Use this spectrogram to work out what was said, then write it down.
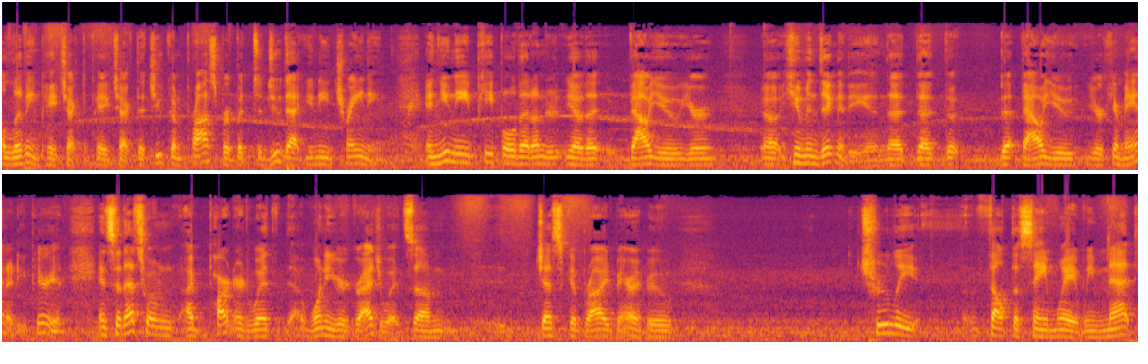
a living paycheck to paycheck that you can prosper but to do that you need training. And you need people that under you know that value your uh, human dignity and that that, that that value your humanity period and so that's when i partnered with uh, one of your graduates um, jessica bride Merritt, who truly felt the same way. We met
